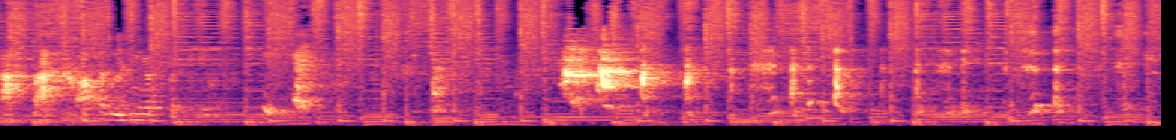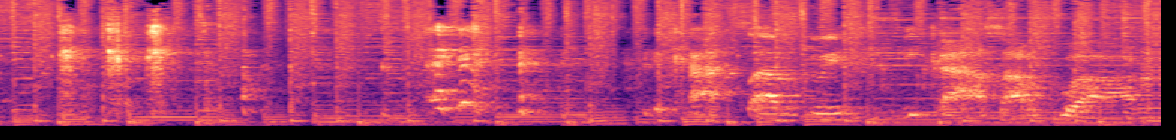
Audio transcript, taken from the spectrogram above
Kau ngetik kasar cuy. Kasar banget.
